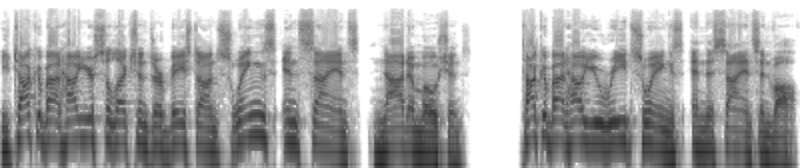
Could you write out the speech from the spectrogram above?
you talk about how your selections are based on swings and science, not emotions. Talk about how you read swings and the science involved.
